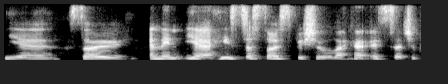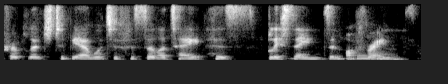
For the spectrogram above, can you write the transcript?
yeah, so, and then, yeah, he's just so special. Like, I, it's such a privilege to be able to facilitate his blessings and offerings. Mm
